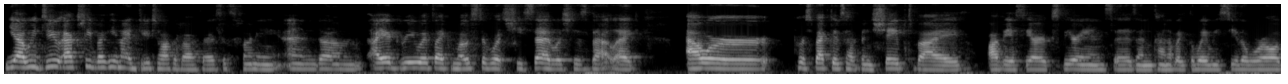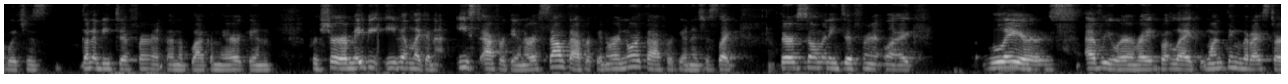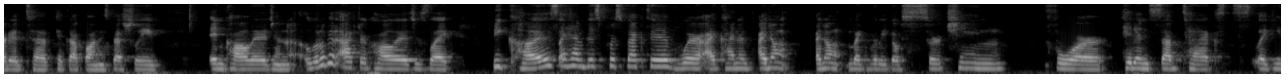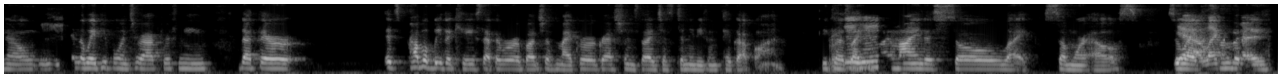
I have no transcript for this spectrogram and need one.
Yeah, we do actually. Becky and I do talk about this. It's funny, and um, I agree with like most of what she said, which is that like our perspectives have been shaped by obviously our experiences and kind of like the way we see the world, which is going to be different than a Black American for sure. Maybe even like an East African or a South African or a North African. It's just like there are so many different like layers everywhere, right? But like one thing that I started to pick up on, especially in college and a little bit after college is like because I have this perspective where I kind of I don't I don't like really go searching for hidden subtexts like you know in the way people interact with me that there it's probably the case that there were a bunch of microaggressions that I just didn't even pick up on because like Mhm. my mind is so like somewhere else so Yeah, like likewise. somebody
